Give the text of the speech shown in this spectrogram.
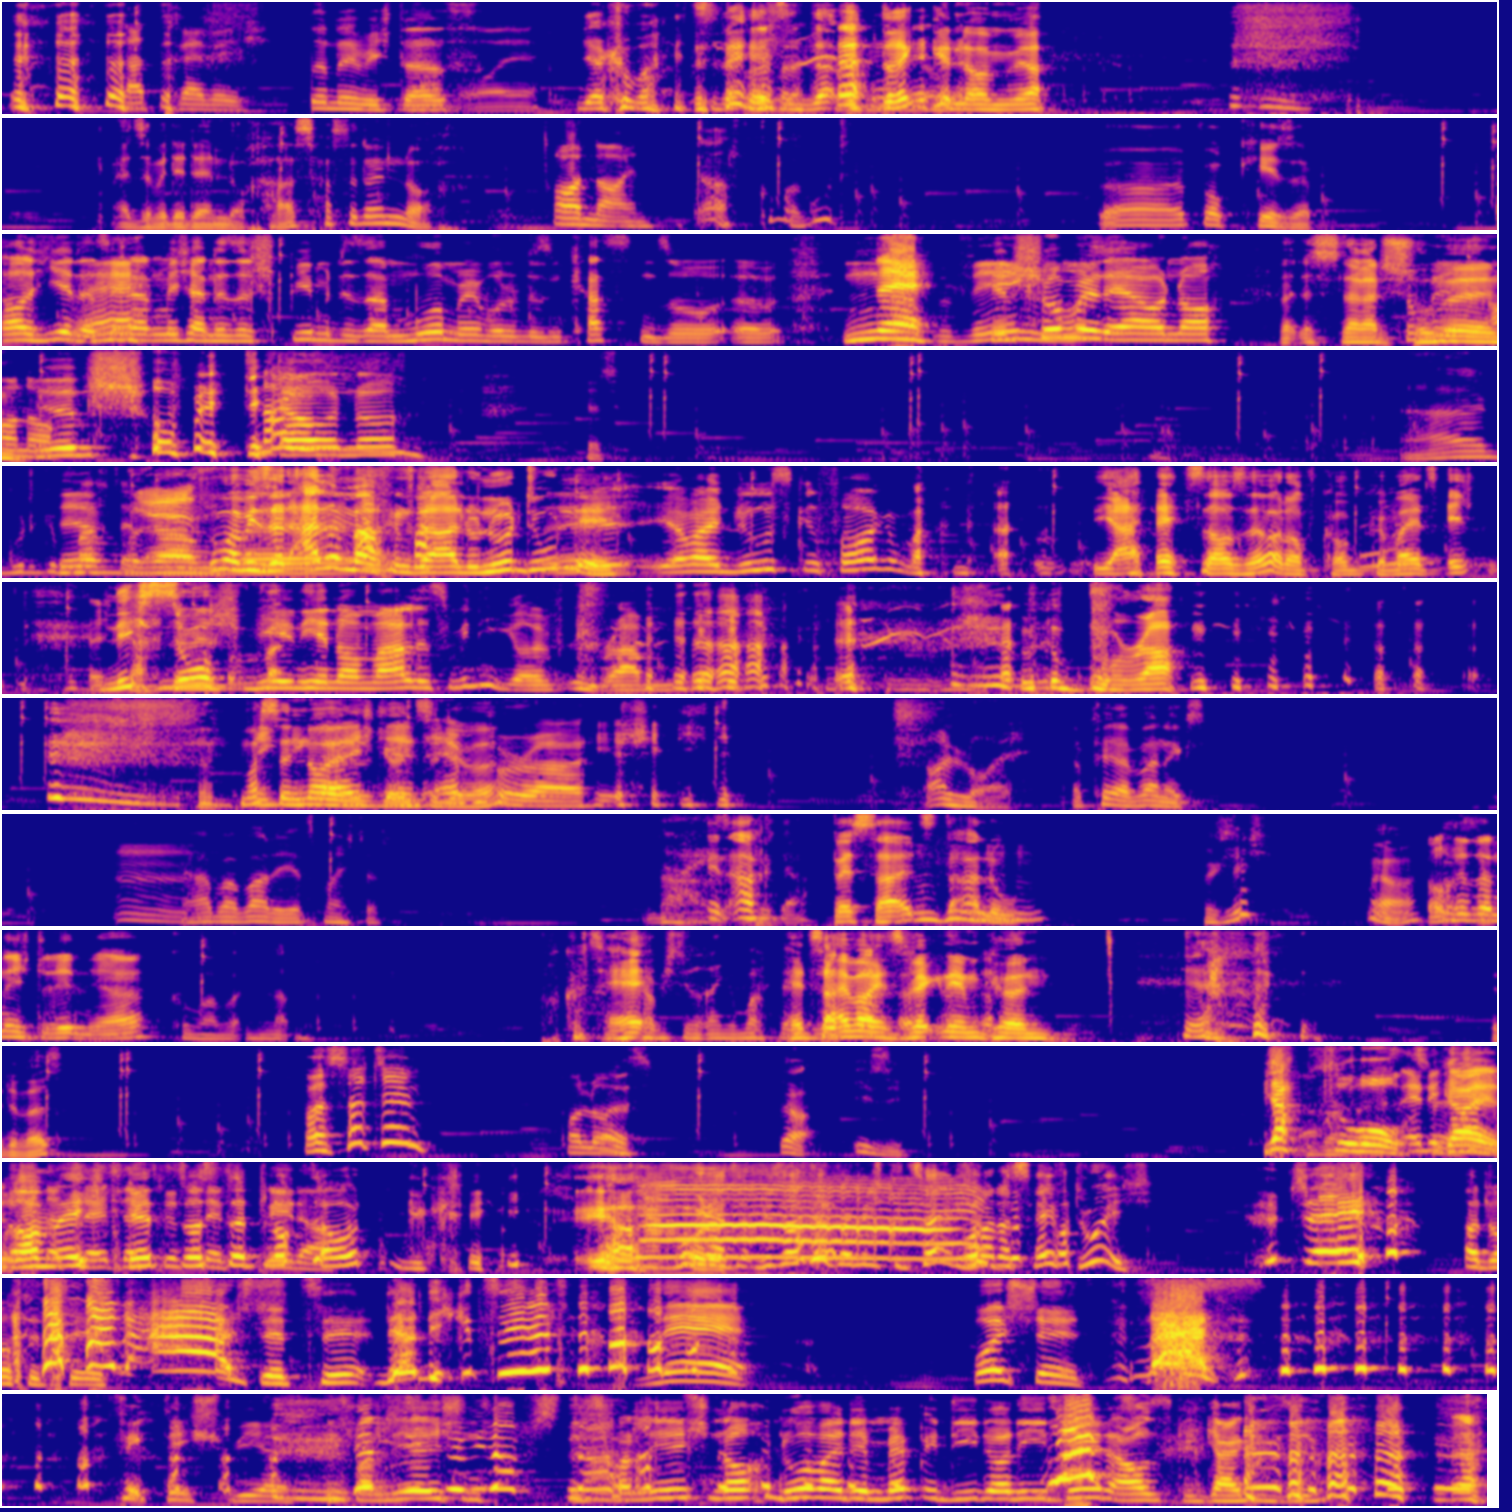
das treffe ich. So nehme ich das. Jawohl. Ja, guck mal, jetzt. Jetzt ist das direkt genommen, ja. Also, wenn du dein Loch hast, hast du dein Loch. Oh nein. Ja, guck mal, gut. Ja, das war okay, Sepp. Oh, hier, das Nee. erinnert mich an dieses Spiel mit dieser Murmel, wo du diesen Kasten so. Äh, ne! Jetzt schummelt muss. er auch noch. Was ist daran Schummelt Schummeln? auch noch. Jetzt schummelt der auch noch. Ah, gut gemacht, Der Alter. Bram. Guck mal, wie sie das alle machen da, du, nur du nicht. Ja, weil du es vorgemacht hast. Ja, da hättest du auch selber drauf kommen können, war jetzt echt Ich nicht dachte, so. Wir spielen hier normales Minigolf Drum. Bram. Machst du ein neues, den gönnst du dir? Emperor. Hier schicke ich den. Oh, lol. Ah, Peter, war nix. Ja, aber warte, jetzt mach ich das. Nice, In 8. Peter. Besser als Mhm, Dalu. Wirklich? Ja. Noch ist er nicht drin, ja? Guck mal, was ein Lappen. Oh Gott sei Hä? Dank hab ich den reingemacht. Hättest du einfach jetzt wegnehmen können. Ja. Bitte was? Was ist das denn? Oh lol. Was? Ja, easy. Ja, zu hoch. Endlich Geil. mal- Bram, das- echt jetzt? Du hast das Loch da unten gekriegt. Ja, Oh, das, wieso hat er bei mir nicht gezeigt? Ich war das safe durch. Jay! Ah doch, der zählt. Arsch! Der zählt. Der hat nicht gezählt! Nee! Bullshit! Was? Fick dich, Spiel. Jetzt verliere ich, jetzt verliere ich noch, nur weil dem Map-Editor die Ideen ausgegangen sind. ja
